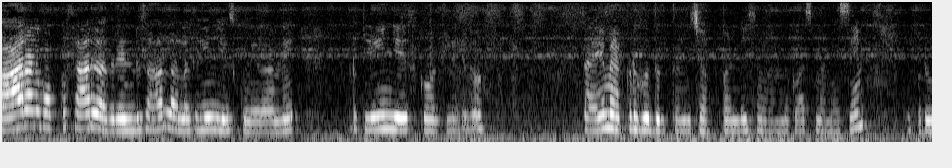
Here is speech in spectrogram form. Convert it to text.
వారానికి ఒక్కసారి కాదు రెండు సార్లు అలా క్లీన్ చేసుకునేదాన్ని. ఇప్పుడు క్లీన్ చేసుకోవట్లేదు. టైం ఎక్కడ కుదురుతుంది చెప్పండి సో అందుకోసం అనేసి. ఇప్పుడు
